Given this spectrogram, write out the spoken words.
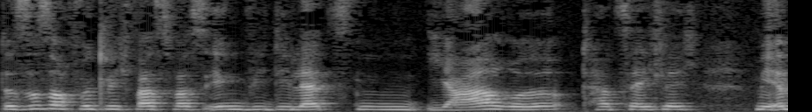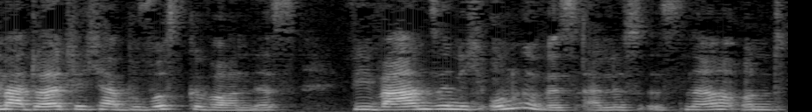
das ist auch wirklich was, was irgendwie die letzten Jahre tatsächlich mir immer deutlicher bewusst geworden ist, wie wahnsinnig ungewiss alles ist, ne? Und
